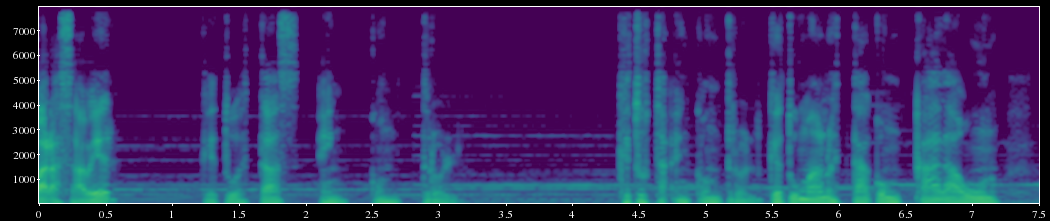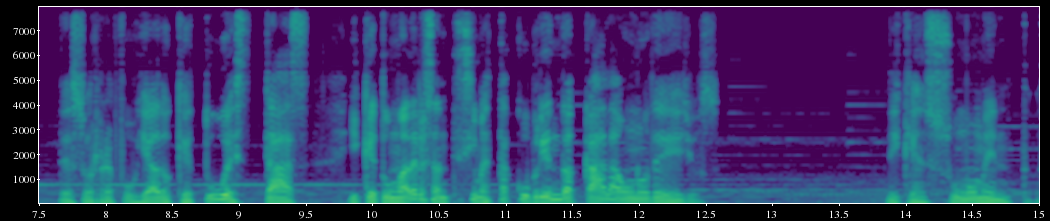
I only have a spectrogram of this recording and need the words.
para saber que tú estás en control. Que tú estás en control, que tu mano está con cada uno de esos refugiados, que tú estás y que tu Madre Santísima está cubriendo a cada uno de ellos de que en su momento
